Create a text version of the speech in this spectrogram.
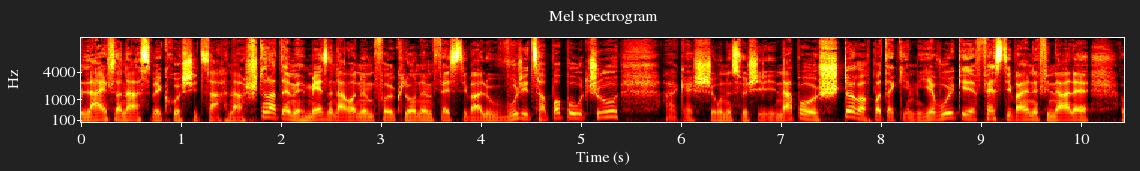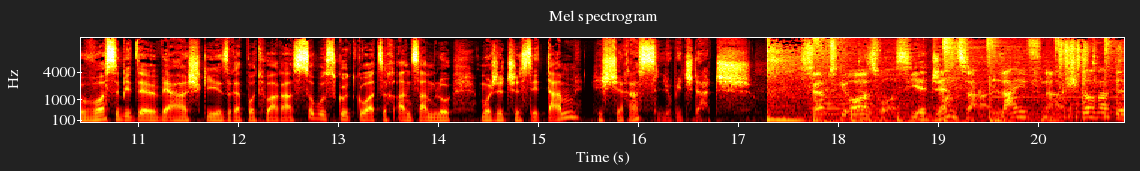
live za nas v Kruščicach na 14. Mezinárodnym folklornym festiwalu Vúžica popouču. A keď ste rune slyšeli na po štyroch po takým je veľké festivalné finále v osobité verhašky z repertoára sobuskutkovacích ansamblu. Môžete si tam ešte raz ľubiť dať. Serbski rozvoz je dżęca live na 14.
